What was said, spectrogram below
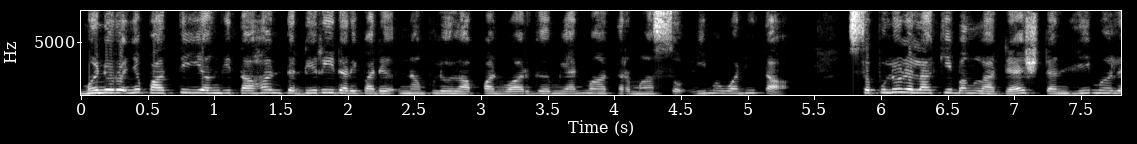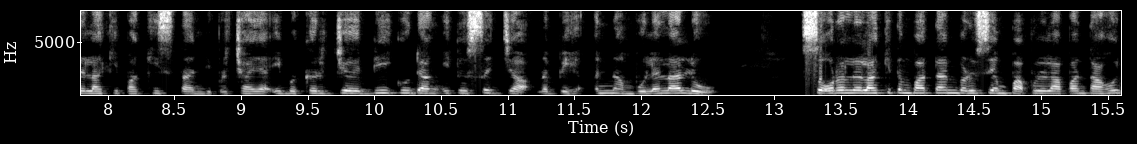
Menurutnya, parti yang ditahan terdiri daripada 68 warga Myanmar termasuk 5 wanita. 10 lelaki Bangladesh dan 5 lelaki Pakistan dipercayai bekerja di gudang itu sejak lebih 6 bulan lalu. Seorang lelaki tempatan berusia 48 tahun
